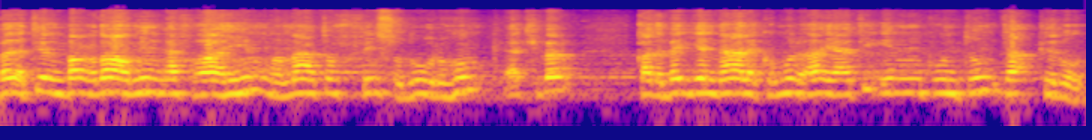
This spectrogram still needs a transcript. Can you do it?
بدت البغضاء من أفواههم وما تخفي صدورهم أكبر قد بينا لكم الآيات إن كنتم تعقلون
